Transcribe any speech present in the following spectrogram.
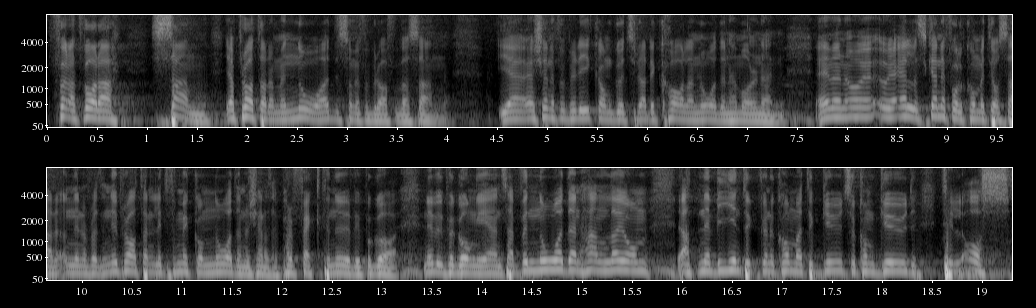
för att vara sann. Jag pratar om en nåd som är för bra för att vara sann. Jag, jag känner för att predika om Guds radikala nåd den här morgonen. Amen. och, jag, och jag älskar när folk kommer till oss här under Nu pratar ni lite för mycket om nåden och känner att perfekt, nu är vi på gång. Nu är vi på gång igen. Så här, för nåden handlar ju om att när vi inte kunde komma till Gud så kom Gud till oss.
